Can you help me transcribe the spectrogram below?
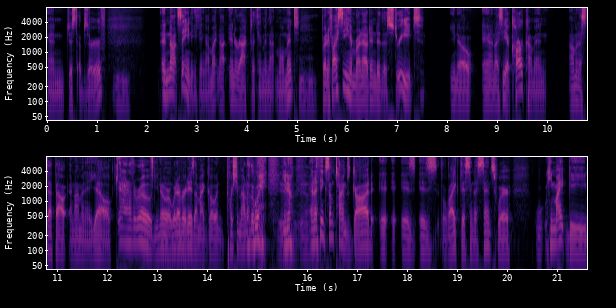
and just observe Mhm. and not say anything. I might not interact with him in that moment. Mhm. But if I see him run out into the street, you know, and I see a car coming, I'm going to step out and I'm going to yell, get out of the road, you know, or whatever it is. I might go and push him out of the way, you know? Yeah, yeah. And I think sometimes God i- i- is, is like this in a sense where he might be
